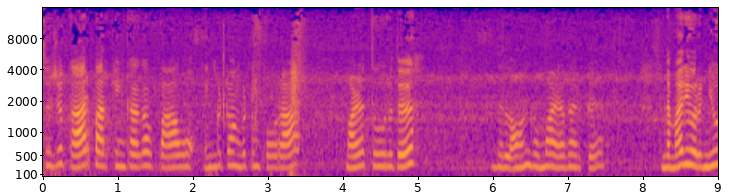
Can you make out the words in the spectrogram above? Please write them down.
சுஜு கார் பார்க்கிங்காக பாவம் இங்கிட்டும் அங்கிட்டும் போறா மழை தூறுது இந்த லான் ரொம்ப அழகாக இருக்குது இந்த மாதிரி ஒரு நியூ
